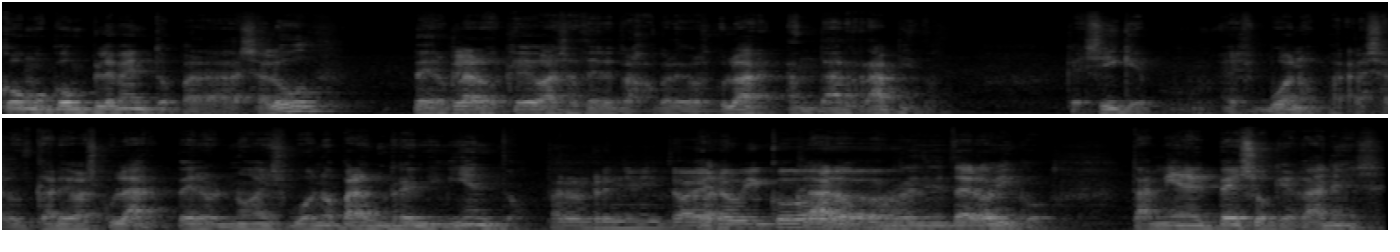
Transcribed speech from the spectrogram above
como complemento para la salud, pero claro, ¿qué vas a hacer el trabajo cardiovascular? Andar rápido. Que sí, que es bueno para la salud cardiovascular, pero no es bueno para un rendimiento. Para un rendimiento Claro, aeróbico. Claro, un rendimiento aeróbico. También el peso que ganes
